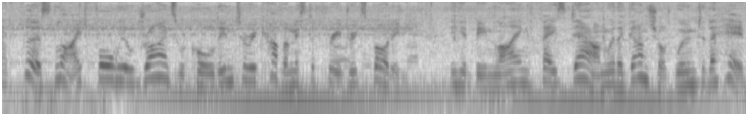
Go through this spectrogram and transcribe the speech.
At first light, four-wheel drives were called in to recover Mr Friedrich's body. He had been lying face down with a gunshot wound to the head,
